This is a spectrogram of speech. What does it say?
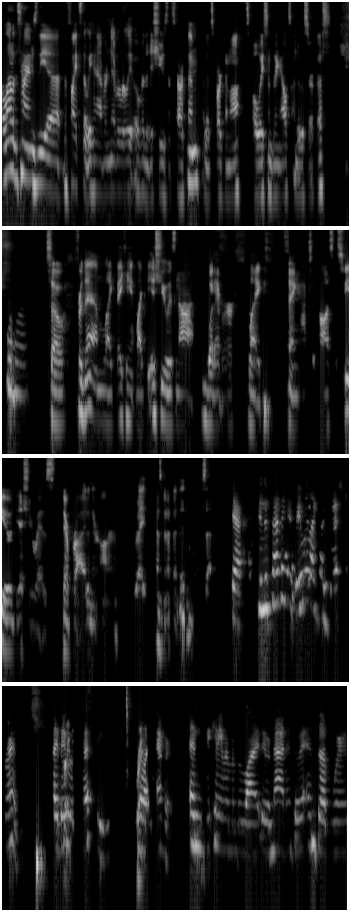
A lot of the times, the uh, the fights that we have are never really over the issues that start them or that spark them off. It's always something else under the surface. Mm-hmm. So for them, like they can't like the issue is not whatever like thing actually caused this feud. The issue is their pride and their honor, right, has been offended and upset. Yeah, and the sad thing is, they were like the best friends. Like they Right. were besties Right. for like ever, and they can't even remember why they were mad. And so it ends up where,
